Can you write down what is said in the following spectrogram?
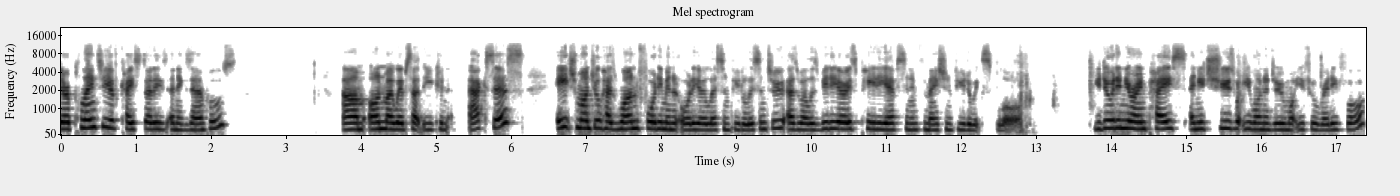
There are plenty of case studies and examples um, on my website that you can access. Each module has one 40 minute audio lesson for you to listen to, as well as videos, PDFs, and information for you to explore. You do it in your own pace and you choose what you want to do and what you feel ready for.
